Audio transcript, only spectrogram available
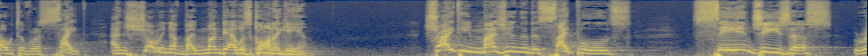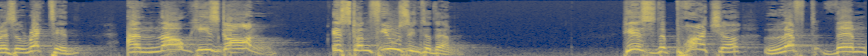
out of her sight. And sure enough, by Monday, I was gone again. Try to imagine the disciples seeing Jesus resurrected and now he's gone. It's confusing to them. His departure left them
